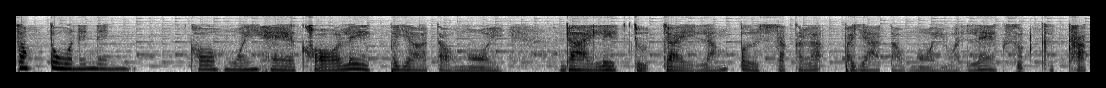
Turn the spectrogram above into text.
สองตัวเน้นๆคอหวยแห่ขอเลขพญาเต่างอย ได้เลขจุใจหลังเปิดสักการะพญาเต่างอยวันแรกสุดคึกคัก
